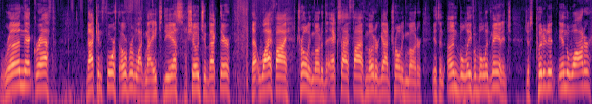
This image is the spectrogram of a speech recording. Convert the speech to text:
Run that graph back and forth over them like my HDS I showed you back there. That Wi-Fi trolling motor, the Xi5 Motor Guide trolling motor is an unbelievable advantage. Just put it in the water,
